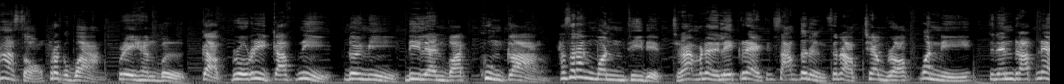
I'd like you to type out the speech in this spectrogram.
3-5-2 เพราะกับวางเบรแฮมเบิร์กกับโรรี่กัฟนี่ โดยมีดีแลนวัตคุมกลาง ทัศนคบอลทีเด็ด ชนะมาได้ในเล็กแรกถึง3ต่อ1สำหรับแชมป์ร็อกวันนี้ จะเน้นรับแน่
